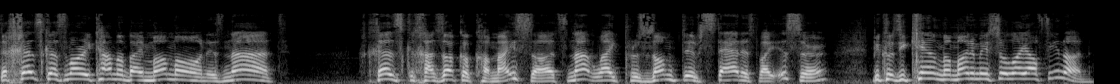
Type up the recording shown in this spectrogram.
the Cheskas Marikama by Mammon is not Chezk Chazaka Kamaisa. It's not like presumptive status by Isser because you can't Mamanim Isser Alfinan.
